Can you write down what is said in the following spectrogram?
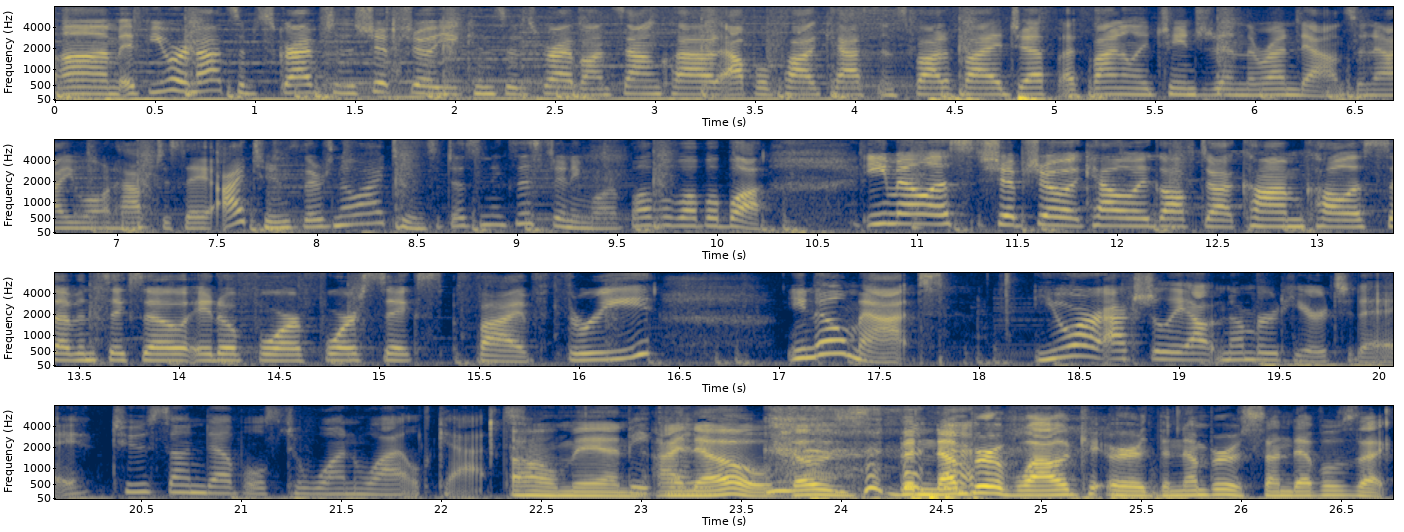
Um, if you are not subscribed to the Ship Show, you can subscribe on SoundCloud, Apple Podcasts, and Spotify. Jeff, I finally changed it in the rundown, so now you won't have to say iTunes. There's no iTunes. It doesn't exist anymore. Blah, blah, blah, blah, blah. Email us, shipshow at CallawayGolf.com. Call us 760-804-4653. You know, Matt, you are actually outnumbered here today. Two Sun Devils to one Wildcat. Oh man, I know those. The number of Wildcat or the number of Sun Devils that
